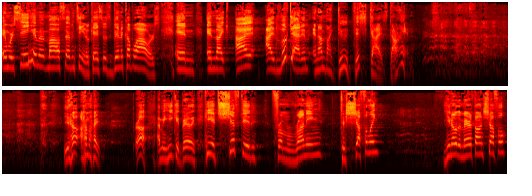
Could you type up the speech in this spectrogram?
and we're seeing him at mile 17. Okay. So it's been a couple hours and, and like I, I look at him and I'm like, dude, this guy's dying. you know, I'm like, bro, I mean, he could barely, he had shifted from running to shuffling. You know, the marathon shuffle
